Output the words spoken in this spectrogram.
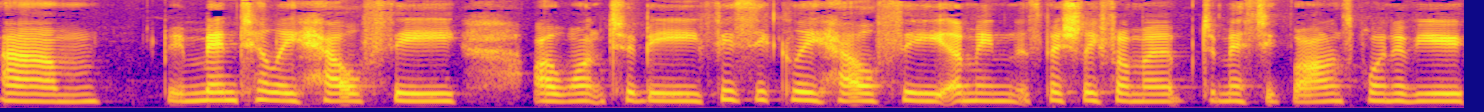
um, be mentally healthy. I want to be physically healthy. I mean, especially from a domestic violence point of view,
